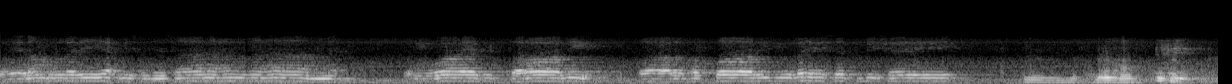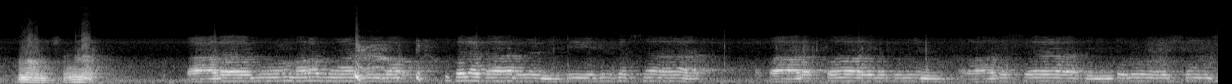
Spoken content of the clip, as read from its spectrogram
وهي الأمر الذي يحبس الإنسان عن مهامه. ورواية الترابي. قال الخطابي ليست بشيء. اللهم صل قال أبو عمر بن عبد البر اختلف أهل العلم في تلك الساعات فقالت طائفة منهم أراد الساعة من طلوع الشمس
